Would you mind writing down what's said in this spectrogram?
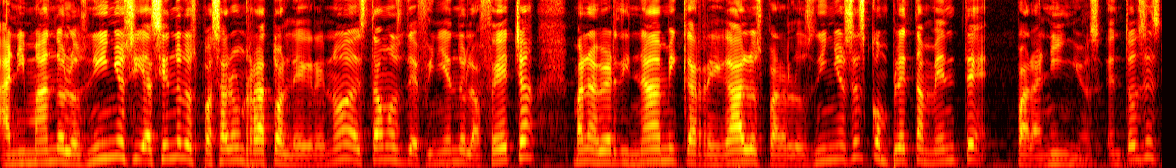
animando a los niños y haciéndolos pasar un rato alegre, ¿no? Estamos definiendo la fecha, van a haber dinámicas, regalos para los niños, es completamente para niños. Entonces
